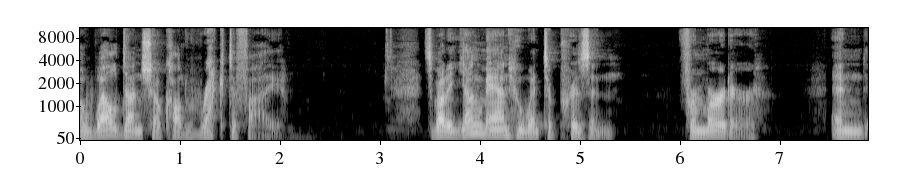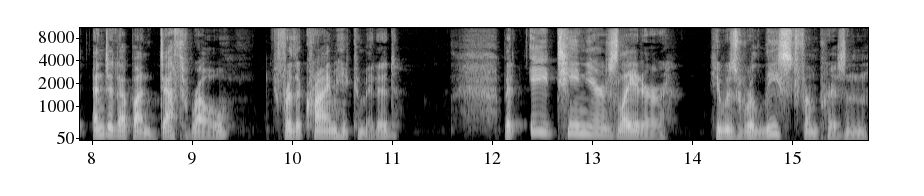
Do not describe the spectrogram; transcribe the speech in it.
a well done show called Rectify. It's about a young man who went to prison for murder and ended up on death row for the crime he committed. But 18 years later, he was released from prison,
